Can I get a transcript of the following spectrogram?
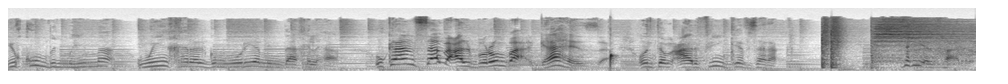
يقوم بالمهمة وينخر الجمهورية من داخلها. وكان سبع البرومبا جاهز. وأنتم عارفين كيف زرق. زي الفارق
